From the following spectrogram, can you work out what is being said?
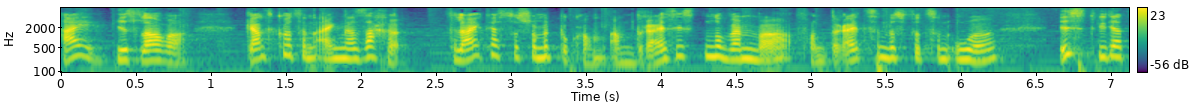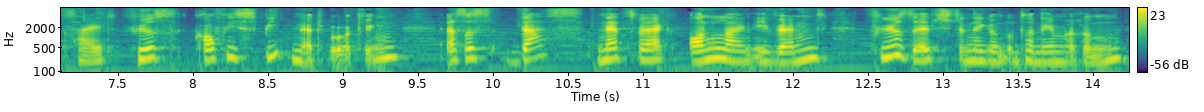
Hi, hier ist Laura. Ganz kurz in eigener Sache. Vielleicht hast du es schon mitbekommen, am 30. November von 13 bis 14 Uhr ist wieder Zeit fürs Coffee Speed Networking. Es ist das Netzwerk-Online-Event für Selbstständige und Unternehmerinnen,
